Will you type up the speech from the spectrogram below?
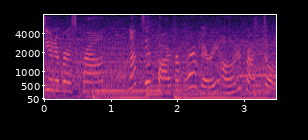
Miss Universe crown, not too far from her very own front door.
